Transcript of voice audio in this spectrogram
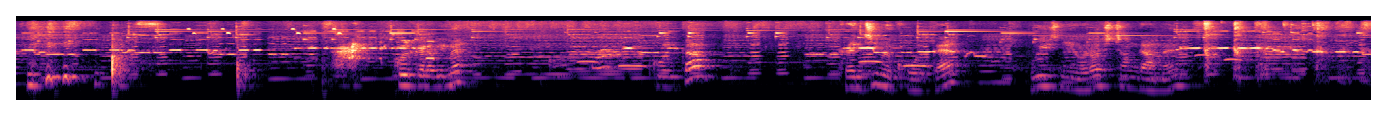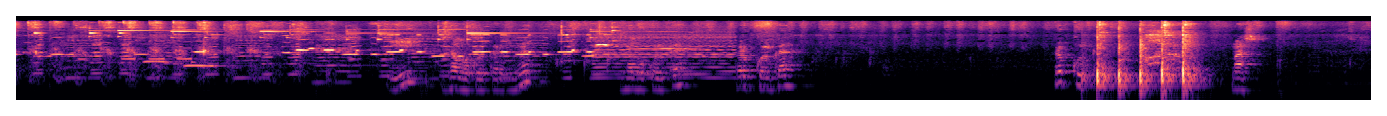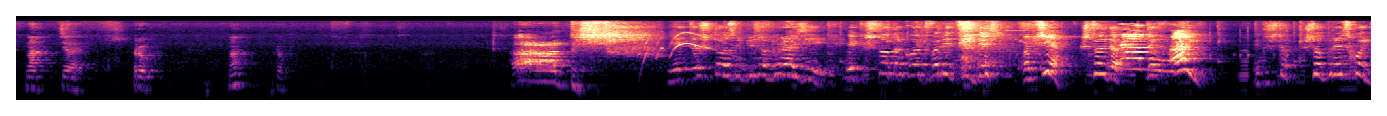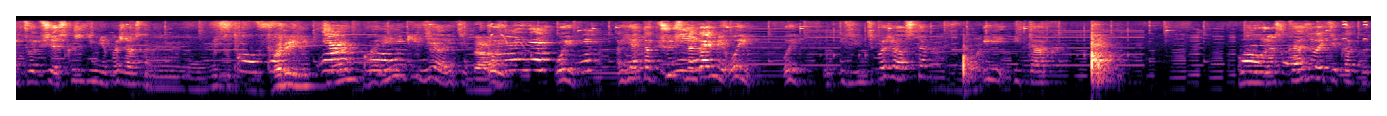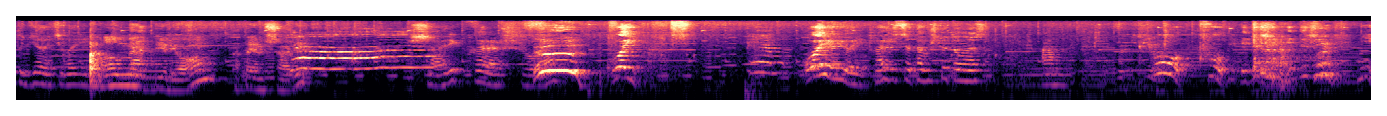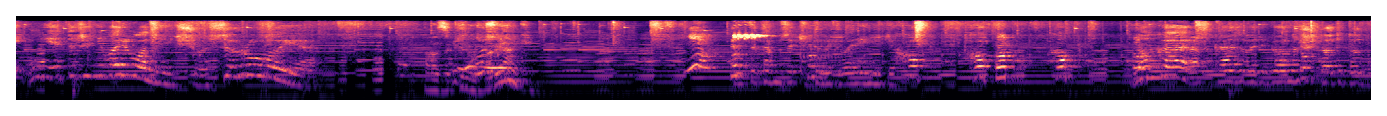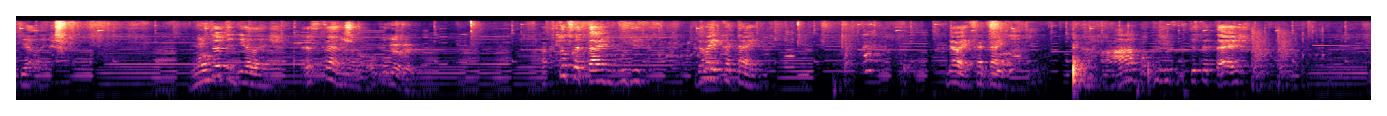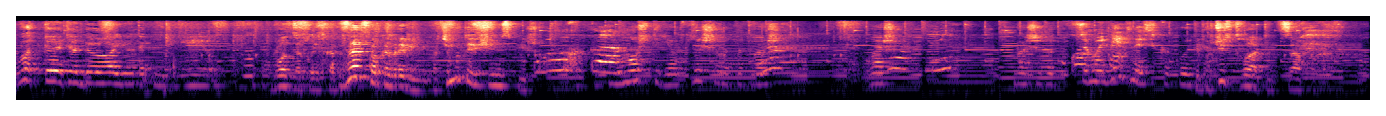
Kulkę robimy? Kulka? Kręcimy kulkę, później ją rozciągamy. I znowu kulkę robimy. Znowu kulkę. Rób kulkę. Rób kulkę. Masz. Na, działaj. Rób. No, Это что за безобразие? Это что такое творится здесь? Вообще, что это? Да- ай! Это что? Что происходит вообще? Скажите мне, пожалуйста. Ну, Мы тут вареники делаем. Вареники делаете? Да. Ой, ой, а я топчусь ногами. Ой, ой, извините, пожалуйста. Вот. И, и так. Ну, рассказывайте, как вы тут делаете вареники. Ну, мы Так, берем, катаем шарик. шарик, хорошо. Ой! Ой-ой-ой, кажется, там что-то у нас... Ам, Фу, фу, это же, это же, не, не, это же не вареное еще, сырое. Надо закинуть вареники. Это там закидывать вареники. Хоп, хоп, хоп, хоп. Ну-ка, рассказывай, ребенок, что ты тут делаешь. Ну, Что ты делаешь? Рассказывай. opowiadaj. А кто катать будет? Давай катай. Давай, катай. Ага, покажи, как ты катаешь. Вот это да, я так не умею. Вот закуска. Ты знаешь, сколько времени? Почему ты еще не спишь? Может, я услышала тут ваш, ваш, вашу тут самодеятельность Ты какую-то. почувствовала этот запах?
